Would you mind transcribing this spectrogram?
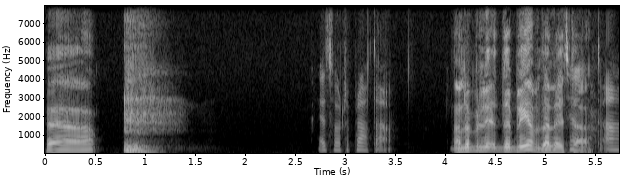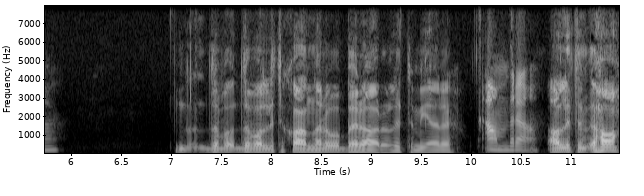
eh, Det är svårt att prata. ja, det, ble, det blev det blir lite. tungt, Ja. Det var, det var lite skönare att beröra lite mer Andra. Ja, lite, ja,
